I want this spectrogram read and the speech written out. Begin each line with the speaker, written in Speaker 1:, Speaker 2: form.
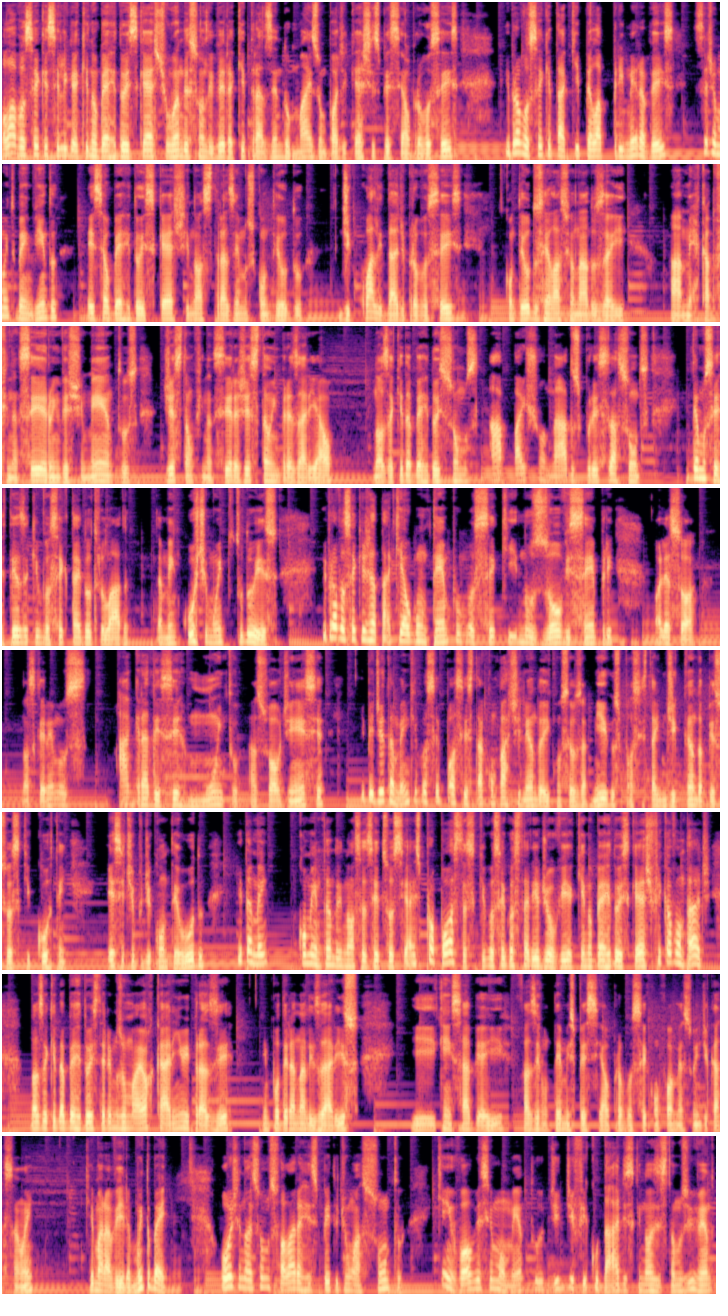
Speaker 1: Olá, você que se liga aqui no BR2Cast, o Anderson Oliveira aqui trazendo mais um podcast especial para vocês. E para você que está aqui pela primeira vez, seja muito bem-vindo. Esse é o BR2Cast e nós trazemos conteúdo de qualidade para vocês, conteúdos relacionados aí a mercado financeiro, investimentos, gestão financeira, gestão empresarial. Nós aqui da BR2 somos apaixonados por esses assuntos e temos certeza que você que está aí do outro lado também curte muito tudo isso. E para você que já está aqui há algum tempo, você que nos ouve sempre, olha só, nós queremos agradecer muito a sua audiência e pedir também que você possa estar compartilhando aí com seus amigos, possa estar indicando a pessoas que curtem esse tipo de conteúdo e também comentando em nossas redes sociais propostas que você gostaria de ouvir aqui no BR2Cast. Fica à vontade. Nós aqui da BR2 teremos o maior carinho e prazer em poder analisar isso e quem sabe aí fazer um tema especial para você conforme a sua indicação, hein? Que maravilha! Muito bem. Hoje nós vamos falar a respeito de um assunto que envolve esse momento de dificuldades que nós estamos vivendo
